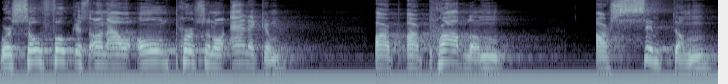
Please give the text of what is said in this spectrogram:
We're so focused on our own personal anakim, our, our problem, our symptom,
